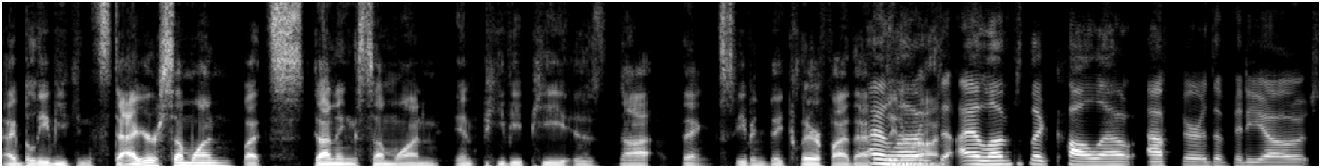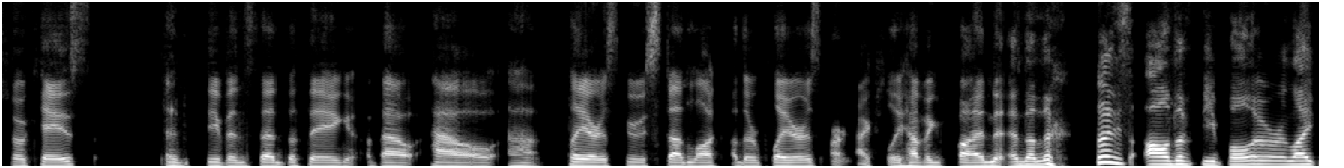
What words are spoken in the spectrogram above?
I believe you can stagger someone, but stunning someone in PvP is not a thing. Steven did clarify that I later loved on. I loved the call out after the video showcase. And Steven said the thing about how uh, players who stun lock other players aren't actually having fun, and then there's all the people who are like,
